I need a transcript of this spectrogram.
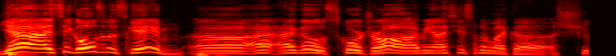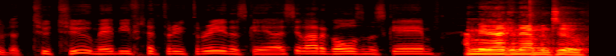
Yeah, I see goals in this game. Uh, I, I go score draw. I mean, I see something like a, a shoot, a two-two, maybe even a three-three in this game. I see a lot of goals in this game. I mean, that can happen too.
